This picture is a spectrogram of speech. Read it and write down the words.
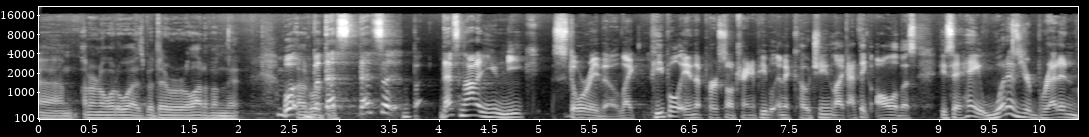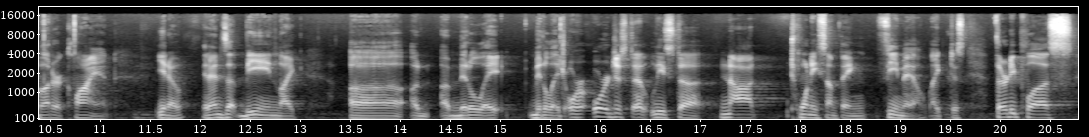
Um, I don't know what it was, but there were a lot of them that. Well, but that's that's a that's not a unique story though. Like people in the personal training, people in the coaching, like I think all of us, if you say, "Hey, what is your bread and butter client?" You know, it ends up being like uh, a, a middle age, middle age, or or just at least a not twenty something female, like just thirty plus.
